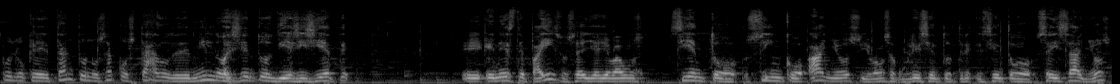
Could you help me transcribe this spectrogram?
pues lo que tanto nos ha costado desde 1917 eh, en este país. O sea, ya llevamos 105 años y vamos a cumplir 106 años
